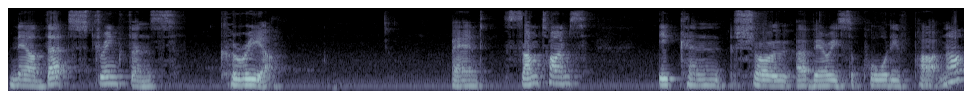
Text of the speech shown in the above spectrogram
Now that strengthens career and sometimes it can show a very supportive partner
